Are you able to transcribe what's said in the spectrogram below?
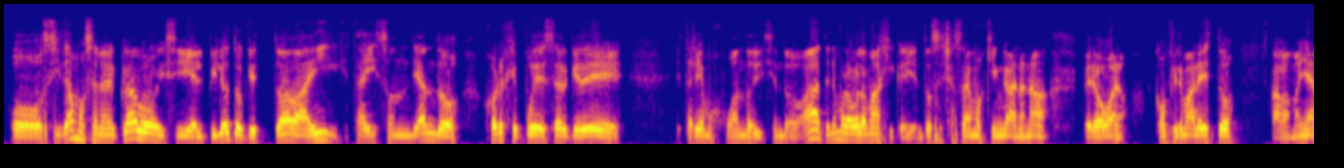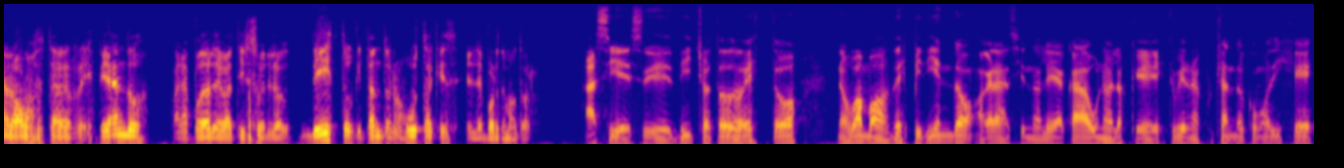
o si damos en el clavo y si el piloto que estaba ahí, que está ahí sondeando, Jorge, puede ser que dé estaríamos jugando diciendo, ah, tenemos la bola mágica y entonces ya sabemos quién gana, no, pero bueno, confirmar esto, mañana lo vamos a estar esperando para poder debatir sobre lo de esto que tanto nos gusta, que es el deporte motor. Así es, eh, dicho todo esto, nos vamos despidiendo, agradeciéndole a cada uno de los que estuvieron escuchando, como dije,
